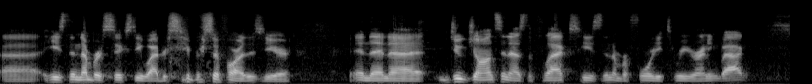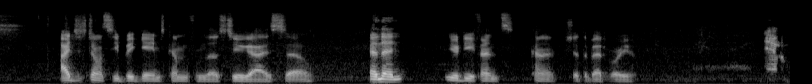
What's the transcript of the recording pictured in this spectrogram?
Uh, he's the number sixty wide receiver so far this year, and then uh, Duke Johnson as the flex. He's the number forty-three running back. I just don't see big games coming from those two guys. So, and then your defense kind of shit the bed for you. And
